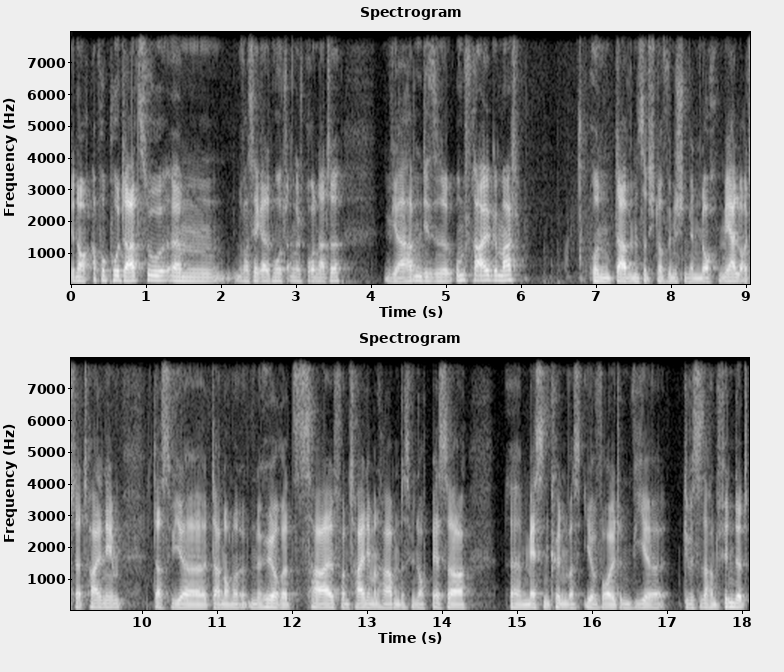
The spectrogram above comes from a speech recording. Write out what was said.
Genau, apropos dazu, ähm, was ja gerade Moritz angesprochen hatte, wir haben diese Umfrage gemacht und da würden wir uns natürlich noch wünschen, wenn noch mehr Leute da teilnehmen, dass wir da noch eine, eine höhere Zahl von Teilnehmern haben, dass wir noch besser äh, messen können, was ihr wollt und wie ihr gewisse Sachen findet.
